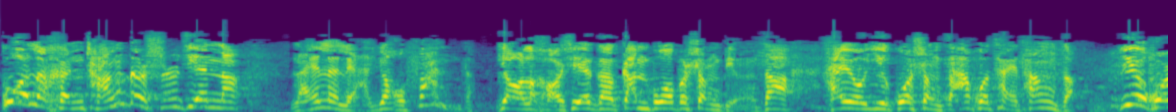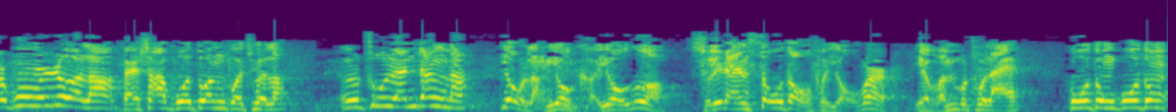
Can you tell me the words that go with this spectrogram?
过了很长的时间呢，来了俩要饭的，要了好些个干饽饽、剩饼子，还有一锅剩杂货菜汤子。一会儿功夫热了，把砂锅端过去了。呃，朱元璋呢又冷又渴又饿，虽然馊豆腐有味儿，也闻不出来。咕咚咕咚，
